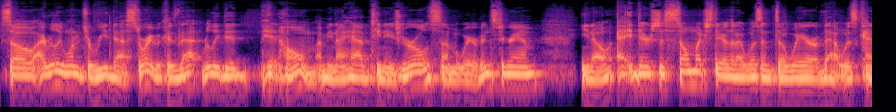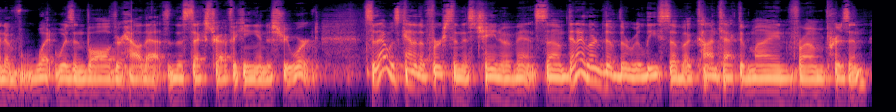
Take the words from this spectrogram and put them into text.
So I really wanted to read that story because that really did hit home. I mean, I have teenage girls. I'm aware of Instagram. You know, eh, there's just so much there that I wasn't aware of. That was kind of what was involved or how that the sex trafficking industry worked. So that was kind of the first in this chain of events. Um, then I learned of the release of a contact of mine from prison.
